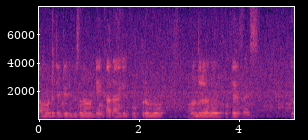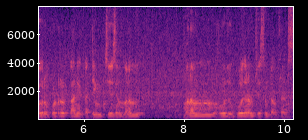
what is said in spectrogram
టమాటా చెట్టు ఇడిపిస్తున్నామంటే ఇంకా దానికి గుబ్బరము మందులు అనేవి కొట్టారు ఫ్రెండ్స్. ఎవరు కొట్టరు కానీ కటింగ్ చేసిన మనం మనం రోజు భోజనం చేస్తుంటాం ఫ్రెండ్స్.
